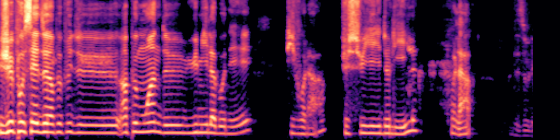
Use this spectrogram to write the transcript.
je possède un peu plus de un peu moins de 8000 abonnés. Puis voilà, je suis de Lille. Voilà, désolé.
